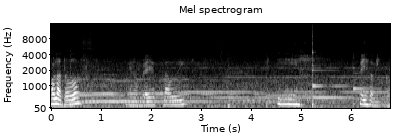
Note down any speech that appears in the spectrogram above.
Hola a todos, mi nombre es Claudi y hoy es domingo,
